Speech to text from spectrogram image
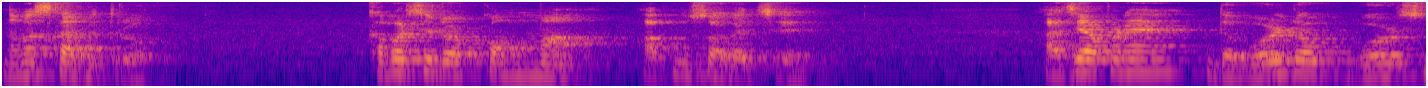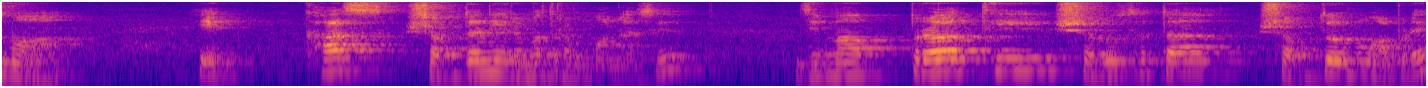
નમસ્કાર મિત્રો. ખબર છે ડોટ કોમમાં આપનું સ્વાગત છે. આજે આપણે ધ વર્લ્ડ ઓફ વર્ડ્સમાં એક ખાસ શબ્દની રમત રમવાના છે, જેમાં પ્રથી શરૂ થતા શબ્દોનું આપણે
